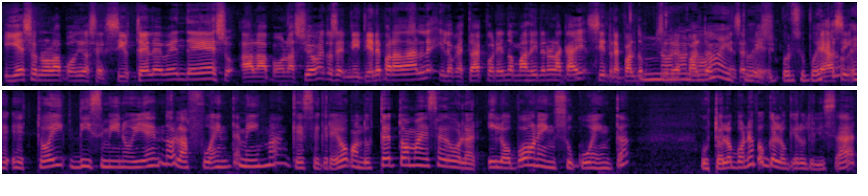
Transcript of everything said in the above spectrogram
Y eso no lo ha podido hacer. Si usted le vende eso a la población, entonces ni tiene para darle y lo que está es poniendo más dinero en la calle sin respaldo, sin respaldo en, servicio. Por supuesto, eh, estoy disminuyendo la fuente misma que se creó. Cuando usted toma ese dólar y lo pone en su cuenta, usted lo pone porque lo quiere utilizar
